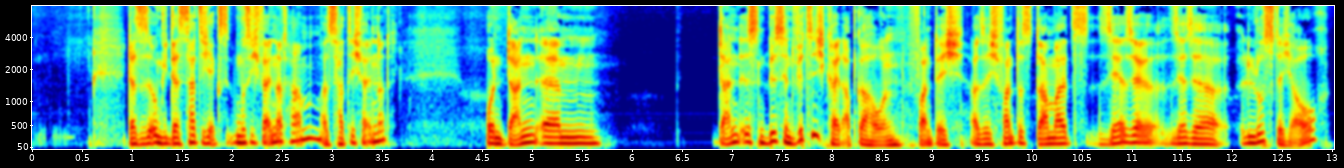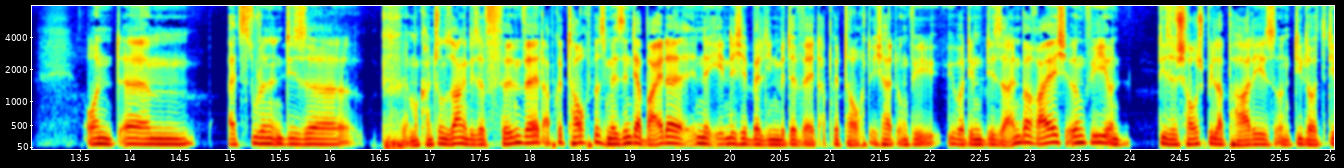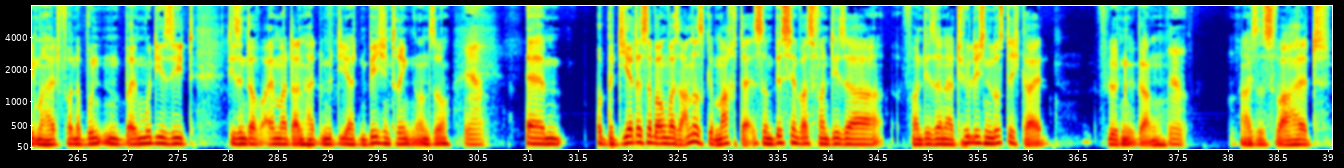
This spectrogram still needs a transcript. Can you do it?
Das ist irgendwie, das hat sich, muss sich verändert haben. Also es hat sich verändert. Und dann, ähm, dann ist ein bisschen Witzigkeit abgehauen, fand ich. Also ich fand das damals sehr, sehr, sehr, sehr lustig auch. Und ähm, als du dann in diese, man kann schon sagen, in diese Filmwelt abgetaucht bist, wir sind ja beide in eine ähnliche Berlin-Mitte-Welt abgetaucht. Ich halt irgendwie über den Designbereich irgendwie und diese Schauspielerpartys und die Leute, die man halt von der bunten bei Mutti sieht, die sind auf einmal dann halt mit dir halt ein Bierchen trinken und so. Ja. Ähm, und bei dir hat das aber irgendwas anderes gemacht. Da ist so ein bisschen was von dieser, von dieser natürlichen Lustigkeit flöten gegangen. Ja. Also es war halt,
